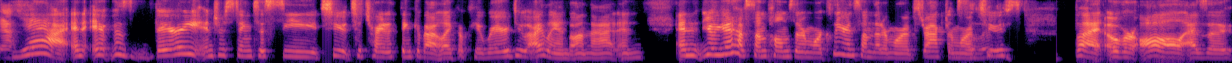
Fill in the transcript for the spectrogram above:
Yeah. yeah and it was very interesting to see to to try to think about like okay where do i land on that? And and you're gonna have some poems that are more clear and some that are more abstract or more obtuse but overall as a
